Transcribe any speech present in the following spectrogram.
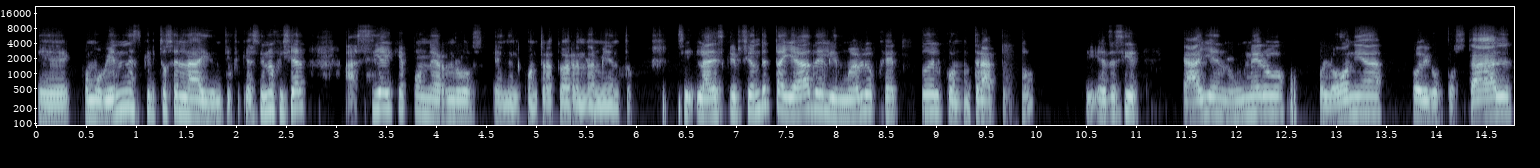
eh, como vienen escritos en la identificación oficial, así hay que ponerlos en el contrato de arrendamiento. la descripción detallada del inmueble objeto del contrato es decir, calle, número, colonia, código postal,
